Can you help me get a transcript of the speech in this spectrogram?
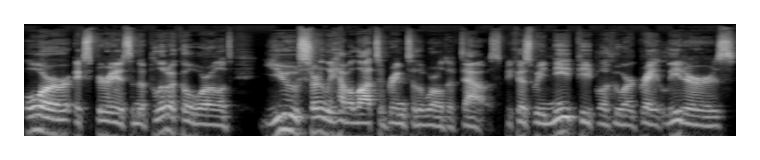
or experience in the political world, you certainly have a lot to bring to the world of DAOs because we need people who are great leaders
